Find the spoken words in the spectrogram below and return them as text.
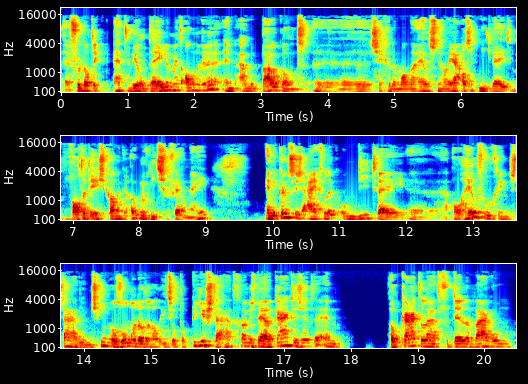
voordat ik het wil delen met anderen. En aan de bouwkant eh, zeggen de mannen heel snel: ja, als ik niet weet wat het is, kan ik er ook nog niet zoveel mee. En de kunst is eigenlijk om die twee eh, al heel vroeg in het stadium, misschien wel zonder dat er al iets op papier staat, gewoon eens bij elkaar te zetten en elkaar te laten vertellen waarom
